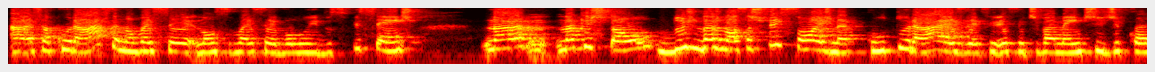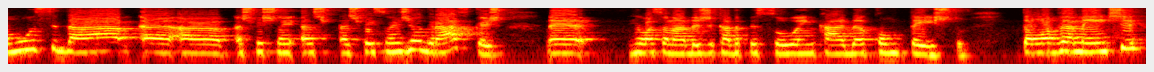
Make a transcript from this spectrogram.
essa curaça não vai ser não vai ser evoluído o suficiente na, na questão dos, das nossas feições né, culturais, efetivamente, de como se dá é, a, as, feições, as, as feições geográficas né, relacionadas de cada pessoa em cada contexto. Então, obviamente,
